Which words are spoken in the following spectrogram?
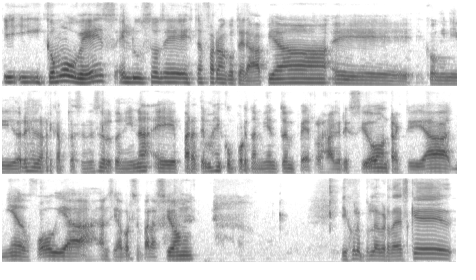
¿Y, y cómo ves el uso de esta farmacoterapia eh, con inhibidores de la recaptación de serotonina eh, para temas de comportamiento en perros? Agresión, reactividad, miedo, fobia, ansiedad por separación. Híjole, pues la verdad es que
